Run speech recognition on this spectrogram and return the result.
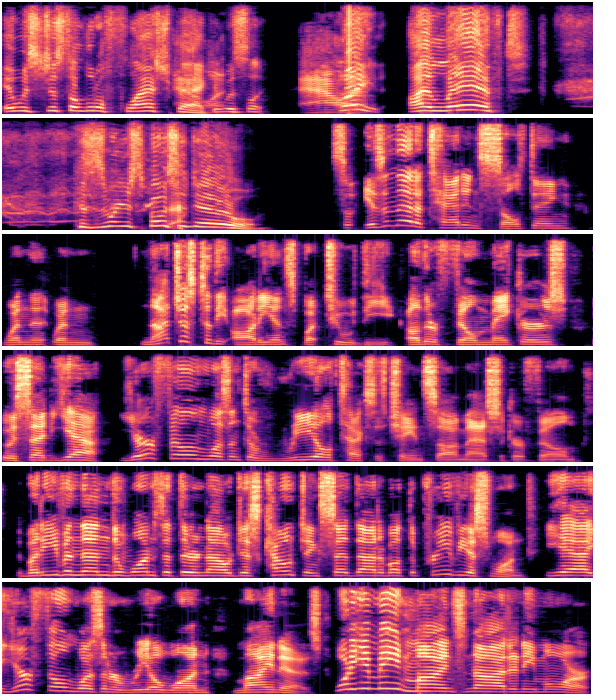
it was just a little flashback. Alan. It was like Alan. right. I laughed because it's what you're supposed to do. So isn't that a tad insulting when the, when not just to the audience, but to the other filmmakers who said, yeah, your film wasn't a real Texas Chainsaw Massacre film. But even then, the ones that they're now discounting said that about the previous one. Yeah, your film wasn't a real one, mine is. What do you mean mine's not anymore?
